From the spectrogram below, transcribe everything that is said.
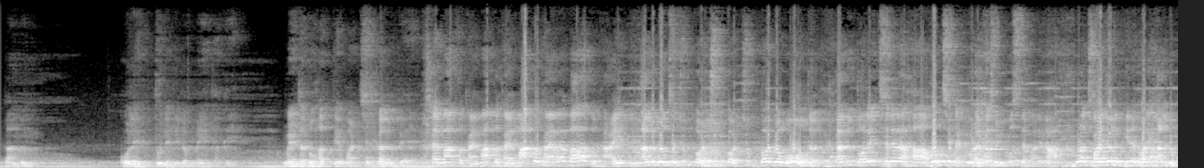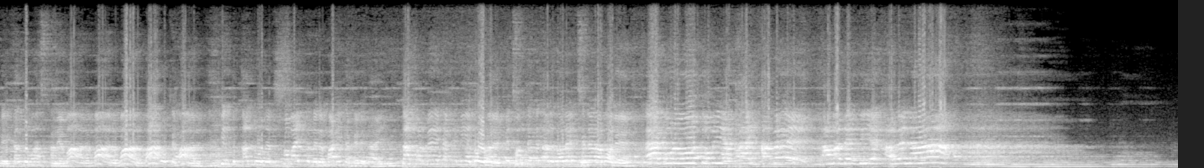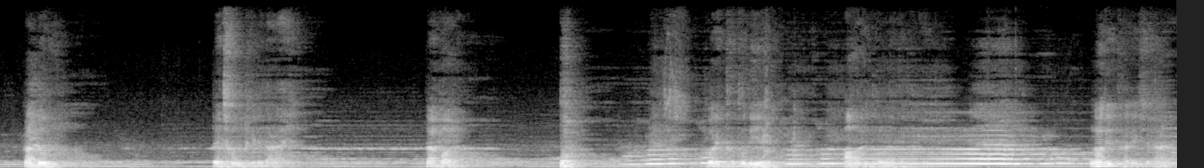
কান্দু কোলে তুলে নিল মেয়েটাকে। মেয়েটা দু হাত দিয়ে মারছে কাল্লুকে "এ, মা কোথায় মা কোথায় মা কোথায় আমার বাবা কোথায়? কাল্লু বলছে চুপ কর চুপ কর চুপ কর মত। কাল্লু দলের ছেলেরা হা হচ্ছে নাকি ওরা কিছুই বুঝতে পারে না। ওরা ছয়জন ঘিরে ধরে কাল্লুকে কাল্লু মাঝখানে মার মার মার মার ওকে মার। কিন্তু কাল্লু ওদের সবাইকে মেরে মাটিতে ফেলে দেয়। তারপর মেয়েটাকে নিয়ে দৌড়ায়। পেছন থেকে তার দলের ছেলেরা বলে এ গুরু তুমি একাই খাবে? আমাদের দিয়ে খাবে না? কাল্লু পেছন ফিরে দাঁড়ায়। তারপর করে থুতু দিয়ে আবার দৌড়াতে নদীর ধারে এসে দাঁড়ায়।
